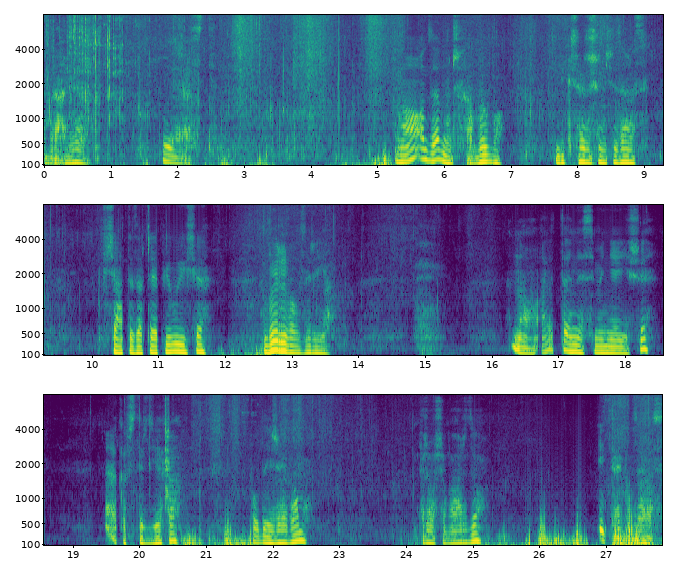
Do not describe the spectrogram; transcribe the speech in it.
Dobra, jest. Jest. No, od zewnątrz chyba był, bo Big się zaraz w siatę zaczepił i się wyrwał z ryja. No, ale ten jest mniejszy. Jaka 40. Podejrzewam. Proszę bardzo. I tego zaraz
